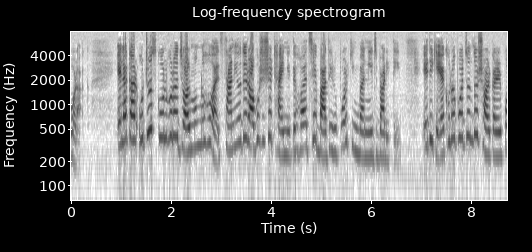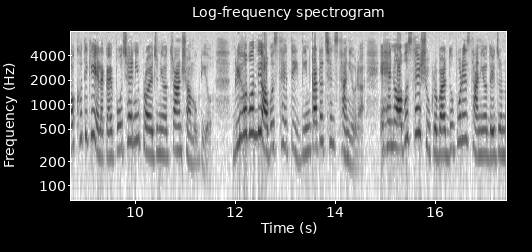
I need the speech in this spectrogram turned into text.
বরাক। এলাকার উঁচু স্কুলগুলো জলমগ্ন হওয়ায় স্থানীয়দের অবশেষে ঠাঁই নিতে হয়েছে বাঁধের উপর কিংবা নিজ বাড়িতে। এদিকে এখনও পর্যন্ত সরকারের পক্ষ থেকে এলাকায় পৌঁছায়নি প্রয়োজনীয় ত্রাণ সামগ্রীও। গৃহবন্দী অবস্থাতেই দিন কাটাচ্ছেন স্থানীয়রা। এহেন অবস্থায় শুক্রবার দুপুরে স্থানীয়দের জন্য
